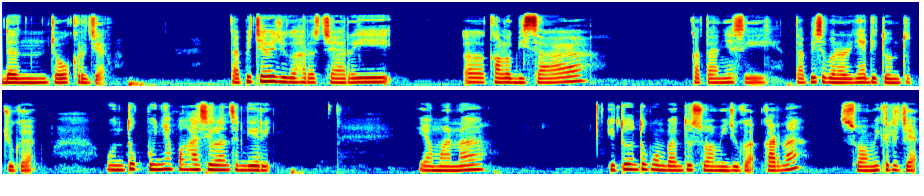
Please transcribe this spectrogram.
Dan cowok kerja. Tapi cewek juga harus cari, uh, kalau bisa, katanya sih, tapi sebenarnya dituntut juga untuk punya penghasilan sendiri. Yang mana itu untuk membantu suami juga karena suami kerja.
